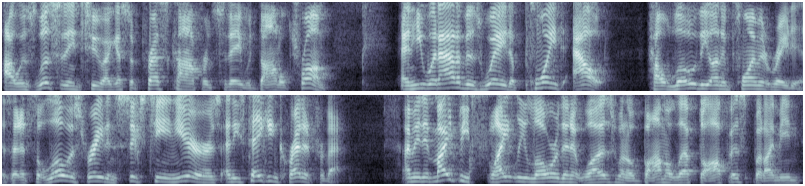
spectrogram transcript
I was listening to, I guess, a press conference today with Donald Trump and he went out of his way to point out how low the unemployment rate is, and it's the lowest rate in 16 years, and he's taking credit for that. I mean, it might be slightly lower than it was when Obama left office, but I mean,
